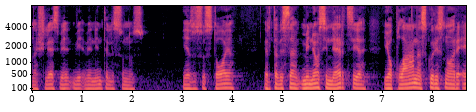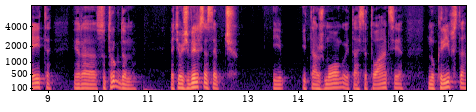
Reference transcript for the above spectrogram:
našlės vienintelis sunus. Jėzus sustoja ir ta visa minios inercija, jo planas, kuris nori eiti, yra sutrukdomi, bet jo žvilgsnis taip čiu, į, į tą žmogų, į tą situaciją nukrypsta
